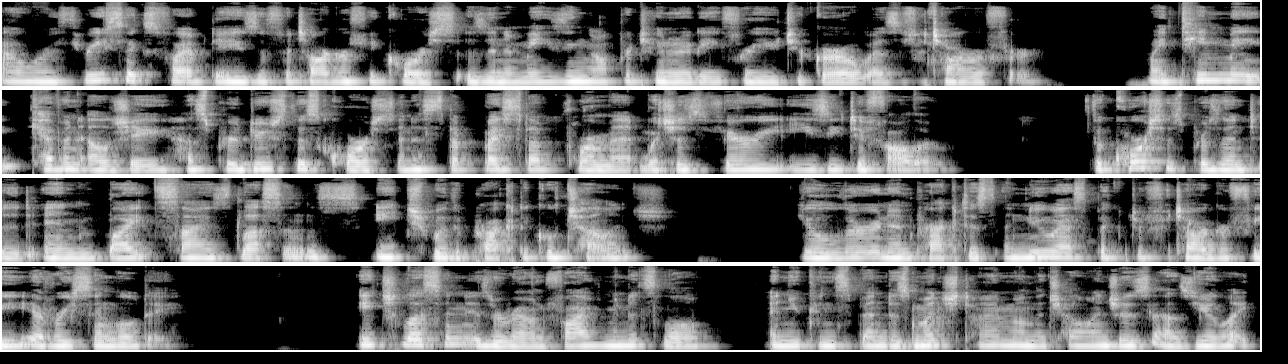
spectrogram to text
Our 365 Days of Photography course is an amazing opportunity for you to grow as a photographer. My teammate Kevin LJ has produced this course in a step by step format which is very easy to follow. The course is presented in bite sized lessons, each with a practical challenge. You'll learn and practice a new aspect of photography every single day. Each lesson is around five minutes long, and you can spend as much time on the challenges as you like.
